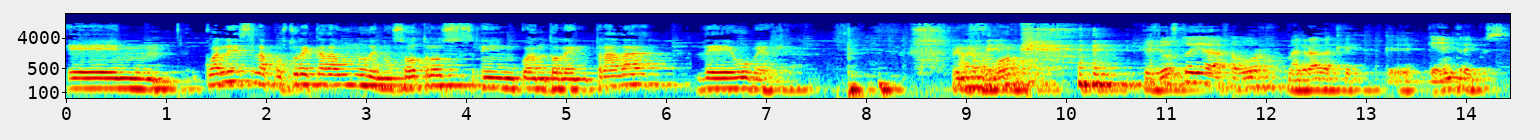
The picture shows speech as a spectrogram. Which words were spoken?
Em, ¿cuál es la postura de cada uno de nosotros en cuanto a la entrada de Uber? Primero, a favor. Pues yo estoy a favor, me agrada que, que, que entre, pues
